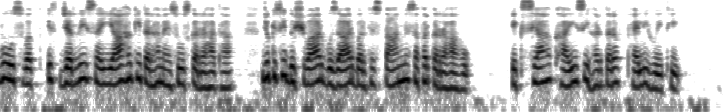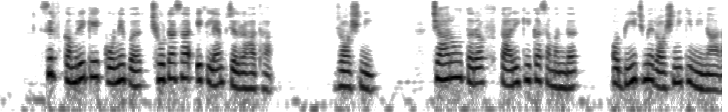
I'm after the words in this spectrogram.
وہ اس وقت اس جری سیاح کی طرح محسوس کر رہا تھا، جو کسی دشوار گزار برفستان میں سفر کر رہا ہو۔ ایک سیاہ کھائی سی ہر طرف پھیلی ہوئی تھی۔ صرف کمرے کے کونے پر چھوٹا سا ایک لیمپ جل رہا تھا۔ روشنی۔ چاروں طرف تاریکی کا سمندر اور بیچ میں روشنی کی مینار۔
